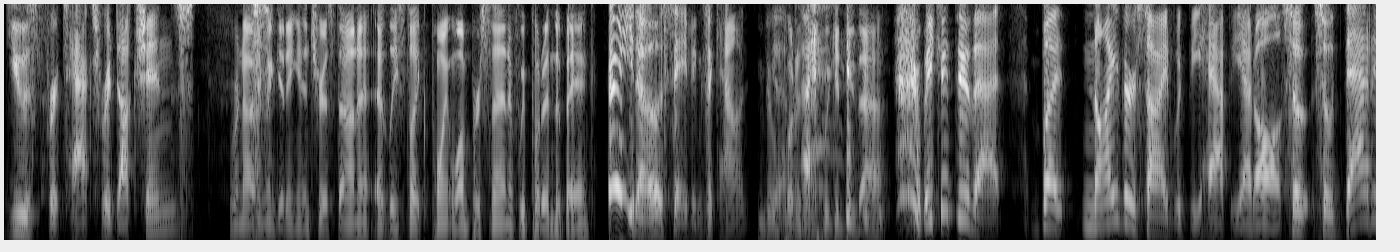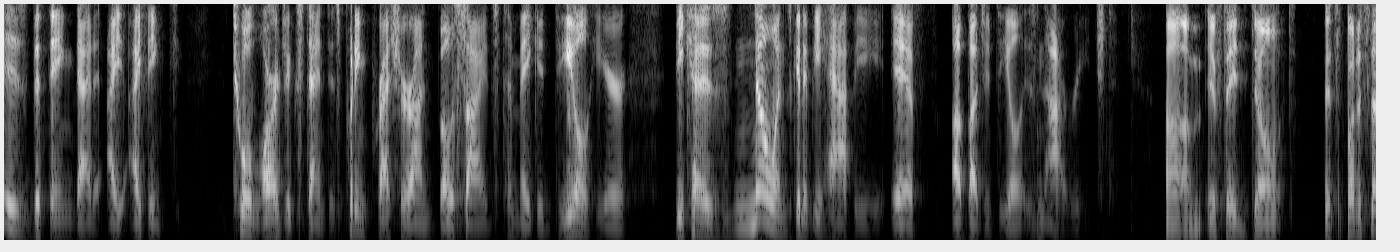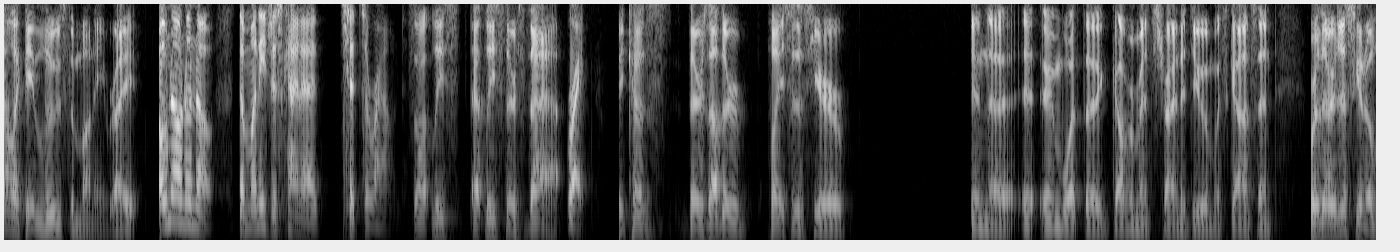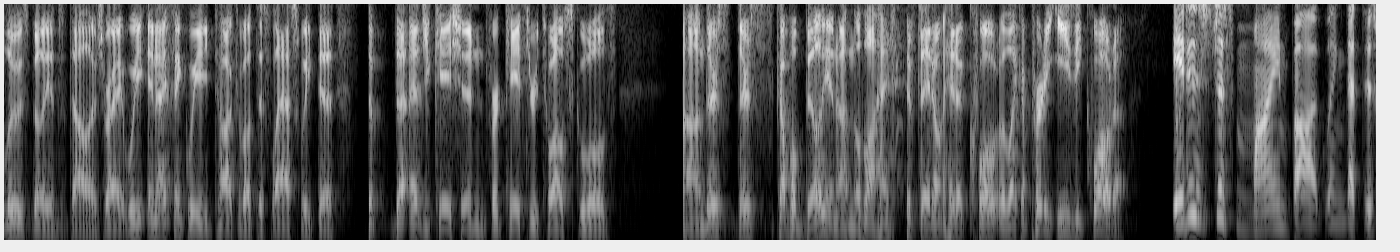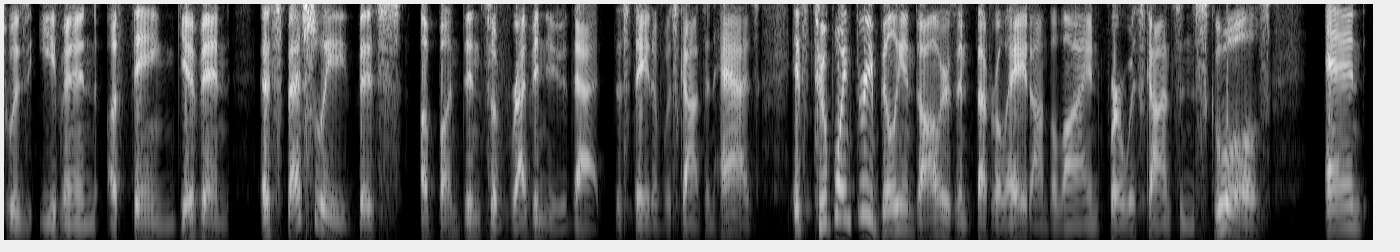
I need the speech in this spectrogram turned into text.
used for tax reductions. We're not even getting interest on it, at least like 0.1% if we put it in the bank. Eh, you know, savings account. We, put it, we could do that. we could do that, but neither side would be happy at all. So, so that is the thing that I, I think to a large extent is putting pressure on both sides to make a deal here because no one's going to be happy if a budget deal is not reached. Um, if they don't, it's but it's not like they lose the money, right? Oh no, no, no. The money just kind of sits around. So at least at least there's that, right? Because there's other places here in the in what the government's trying to do in Wisconsin where they're just going to lose billions of dollars, right? We and I think we talked about this last week. The the, the education for K through 12 schools. Um, there's there's a couple billion on the line if they don't hit a quote like a pretty easy quota. It is just mind-boggling that this was even a thing, given especially this abundance of revenue that the state of Wisconsin has. It's 2.3 billion dollars in federal aid on the line for Wisconsin schools, and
